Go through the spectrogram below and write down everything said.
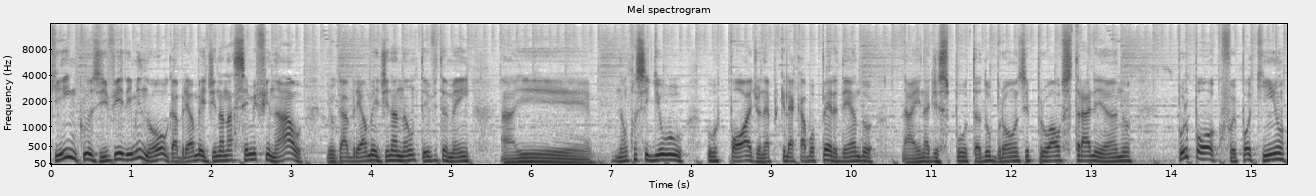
que inclusive eliminou o Gabriel Medina na semifinal e o Gabriel Medina não teve também Aí não conseguiu o, o pódio, né? Porque ele acabou perdendo aí na disputa do bronze para o australiano por pouco, foi pouquinho,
